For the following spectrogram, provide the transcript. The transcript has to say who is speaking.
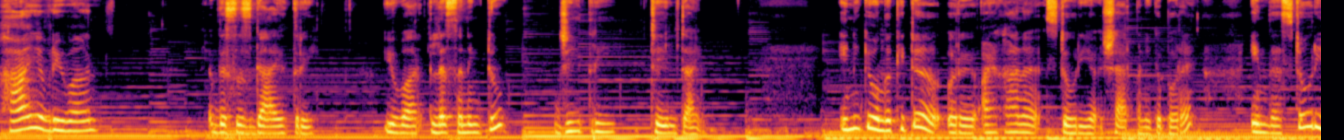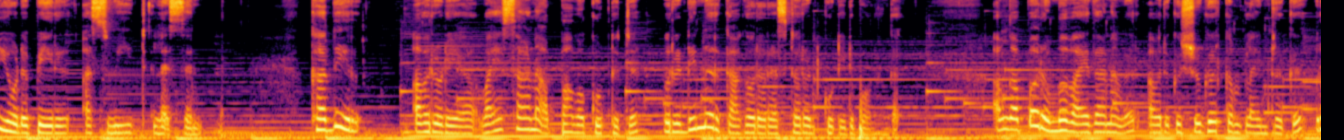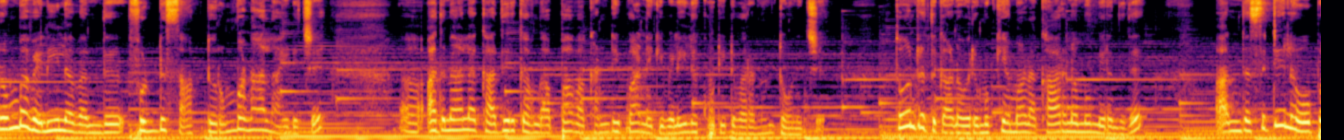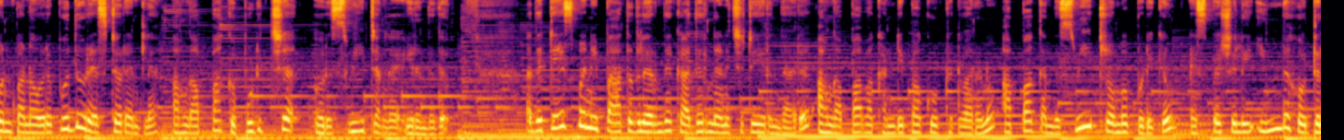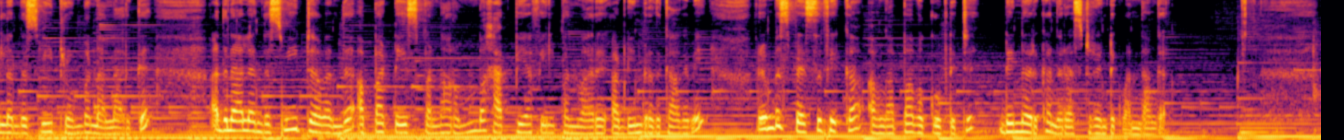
Speaker 1: Hi everyone, this is Gayatri. You are listening to G3 Tail Time. இன்னைக்கு உங்ககிட்ட ஒரு அழகான ஸ்டோரியை ஷேர் பண்ணிக்க போகிறேன் இந்த ஸ்டோரியோட பேர் அ ஸ்வீட் லெசன் கதிர் அவருடைய வயசான அப்பாவை கூப்பிட்டுட்டு ஒரு டின்னருக்காக ஒரு ரெஸ்டாரண்ட் கூட்டிகிட்டு போனாங்க அவங்க அப்பா ரொம்ப வயதானவர். அவருக்கு சுகர் கம்ப்ளைண்ட் இருக்குது ரொம்ப வெளியில் வந்து ஃபுட்டு சாப்பிட்டு ரொம்ப நாள் ஆயிடுச்சு. அதனால் அதனால கதிருக்கு அவங்க அப்பாவை கண்டிப்பாக இன்றைக்கி வெளியில் கூட்டிகிட்டு வரணும்னு தோணுச்சு. தோன்றதுக்கான ஒரு முக்கியமான காரணமும் இருந்தது. அந்த சிட்டியில் ஓப்பன் பண்ண ஒரு புது ரெஸ்டாரண்ட்டில் அவங்க அப்பாவுக்கு பிடிச்ச ஒரு ஸ்வீட் அங்கே இருந்தது. அதை டேஸ்ட் பண்ணி பார்த்ததுலேருந்து கதிர் நினச்சிட்டே இருந்தார். அவங்க அப்பாவை கண்டிப்பாக கூப்பிட்டுட்டு வரணும். அப்பாவுக்கு அந்த ஸ்வீட் ரொம்ப பிடிக்கும். எஸ்பெஷலி இந்த ஹோட்டலில் அந்த ஸ்வீட் ரொம்ப நல்லா இருக்குது அதனால் அந்த ஸ்வீட்டை வந்து அப்பா டேஸ்ட் பண்ணால் ரொம்ப ஹாப்பியாக ஃபீல் பண்ணுவார் அப்படின்றதுக்காகவே ரொம்ப ஸ்பெசிஃபிக்காக அவங்க அப்பாவை கூப்பிட்டுட்டு டின்னருக்கு அந்த ரெஸ்டாரண்ட்டுக்கு வந்தாங்க.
